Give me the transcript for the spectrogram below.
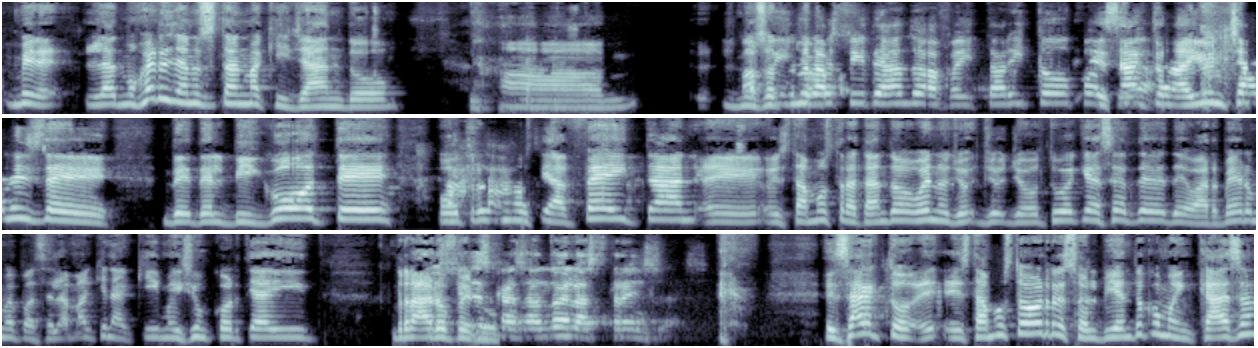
mire, las mujeres ya nos están maquillando. um, Papi, nosotros yo no la- me estoy dejando de afeitar y todo, papi. Exacto, hay un challenge de, de- del bigote, otros no se afeitan, eh, estamos tratando, bueno, yo, yo, yo tuve que hacer de, de barbero, me pasé la máquina aquí, me hice un corte ahí Yo raro, estoy pero descansando de las trenzas. exacto, eh, estamos todos resolviendo como en casa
